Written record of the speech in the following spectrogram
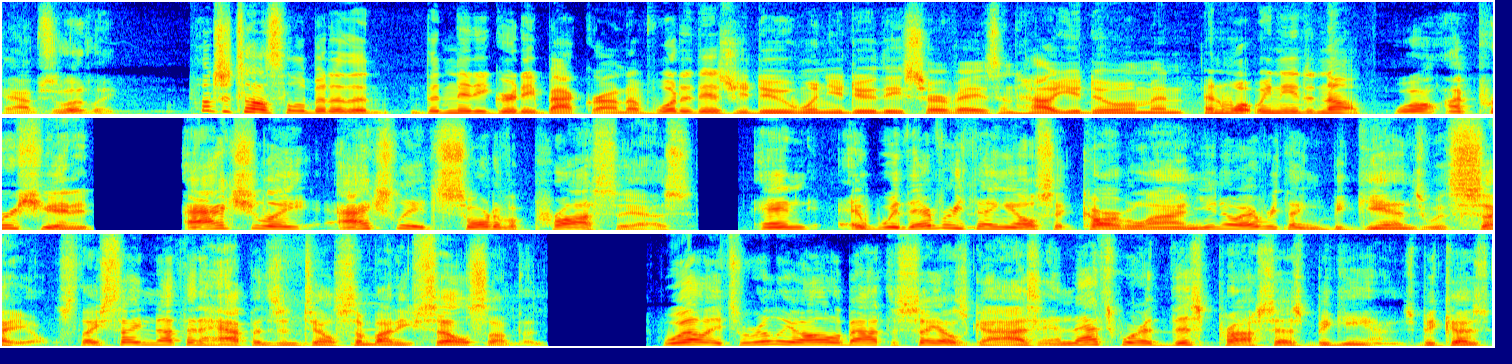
Absolutely. Why don't you tell us a little bit of the, the nitty gritty background of what it is you do when you do these surveys and how you do them and, and what we need to know? Well, I appreciate it. Actually, actually, it's sort of a process. And with everything else at Carboline, you know, everything begins with sales. They say nothing happens until somebody sells something. Well, it's really all about the sales guys, and that's where this process begins because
